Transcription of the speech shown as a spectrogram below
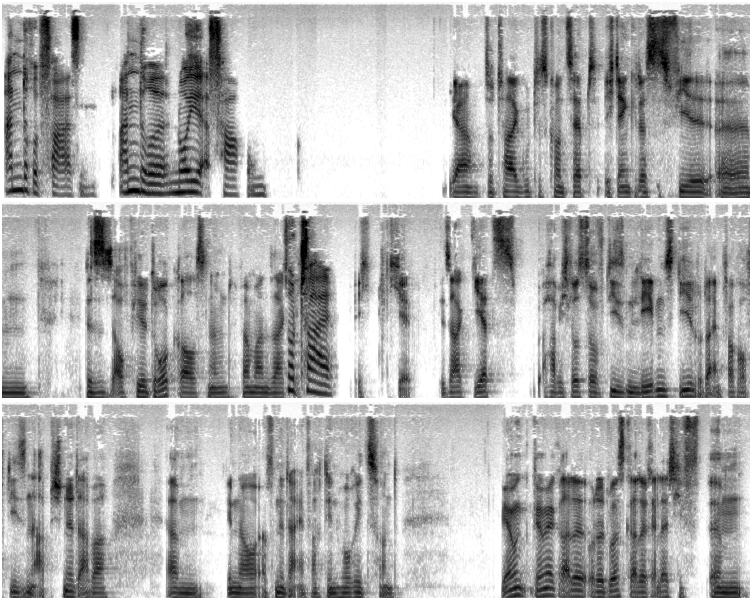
andere Phasen, andere neue Erfahrungen. Ja, total gutes Konzept. Ich denke, dass es viel, ähm, dass es auch viel Druck rausnimmt, wenn man sagt, total. Ich, ich, ich sage, jetzt habe ich Lust auf diesen Lebensstil oder einfach auf diesen Abschnitt, aber ähm, genau, öffne da einfach den Horizont. Wir haben, wir haben ja gerade, oder du hast gerade relativ ähm,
